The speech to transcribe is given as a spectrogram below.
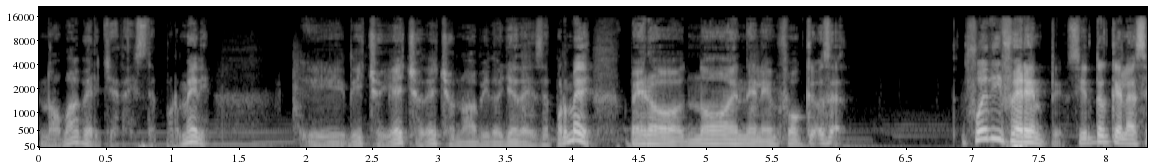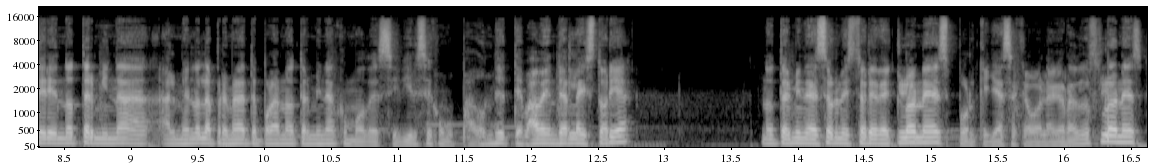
no va a haber Jedi de por medio. Y dicho y hecho, de hecho, no ha habido Jedi de por medio, pero no en el enfoque. O sea, fue diferente. Siento que la serie no termina, al menos la primera temporada no termina como decidirse como para dónde te va a vender la historia. No termina de ser una historia de clones porque ya se acabó la guerra de los clones.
